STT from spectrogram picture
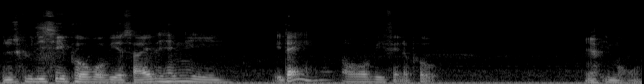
Så nu skal vi lige se på, hvor vi har sejlet hen i, i dag, og hvor vi finder på Ja. i morgen.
